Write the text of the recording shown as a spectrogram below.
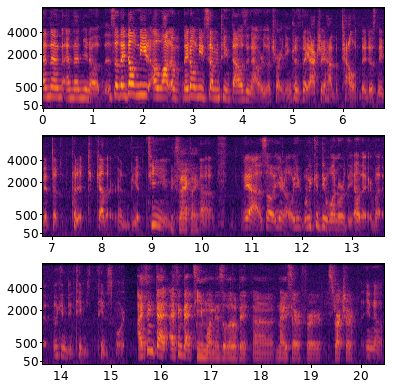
and then and then you know, so they don't need a lot of they don't need seventeen thousand hours of training because they actually have the talent. They just needed to put it together and be a team. Exactly. Um, yeah, so you know, we, we could do one or the other, but we can do team team sport. I think that I think that team one is a little bit uh, nicer for structure. You know,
